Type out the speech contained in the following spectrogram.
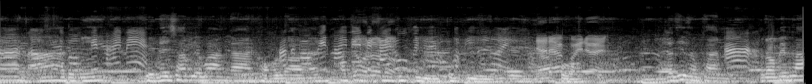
งานอ่าตรงนี้เห็นได้ชัดเลยว่างานของเรานั้นทำขึ้นทุกปีทุกปีนั่นเองเดี๋ยวนะได้ครับผมไปด้วยและที่สำคัญเราไม่พลาด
